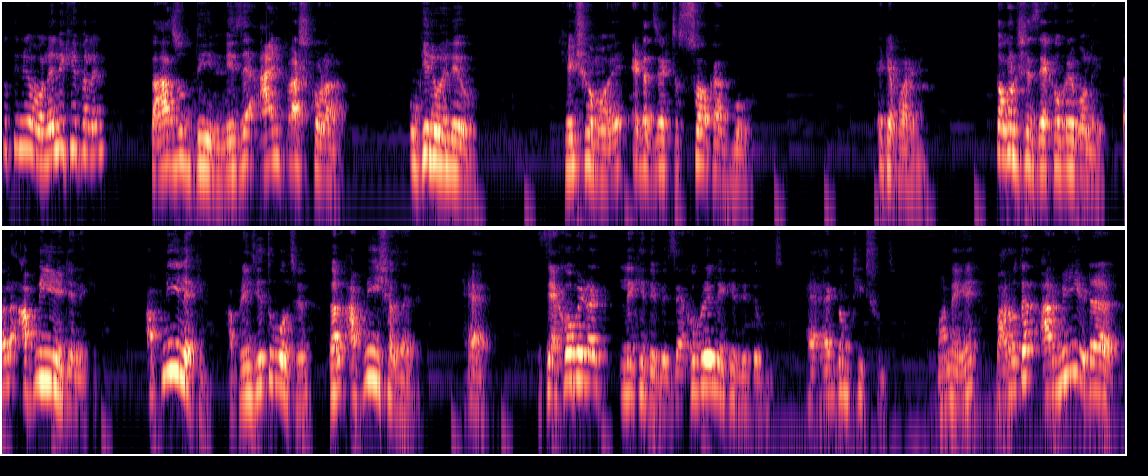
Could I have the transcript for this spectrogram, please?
তো তিনি বলে, লিখে ফেলেন। তাজউদ্দিন নিজে আইন পাশ করা উকিল হইলেও সেই সময় এটা যে একটা শখ আঁকবো এটা পারেন তখন সে জ্যাকবরে বলে, তাহলে আপনিই এটা লেখেন। আপনিই লেখেন। আপনি যেহেতু বলছেন, তাহলে আপনিই সাজায় দেন। হ্যাঁ জ্যাকব এটা লিখে দেবে জ্যাকবরে লিখে দিতে বলছে। হ্যাঁ একদম ঠিক শুনছে। মানে ভারতের আর্মি এটা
